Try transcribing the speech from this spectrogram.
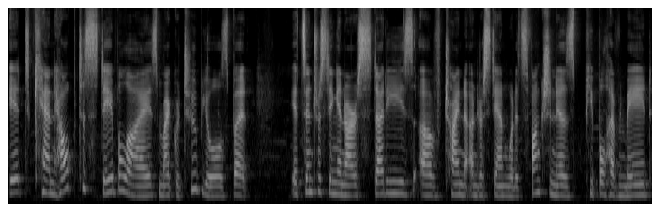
it can help to stabilize microtubules, but it's interesting in our studies of trying to understand what its function is, people have made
